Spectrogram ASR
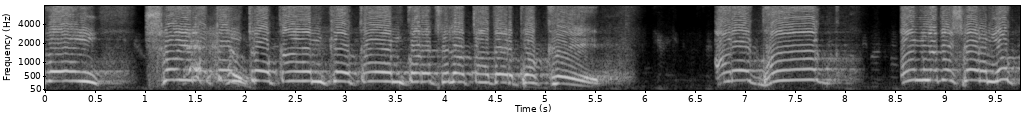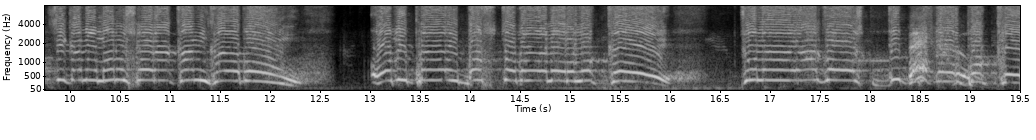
এবং স্বৈরতন্ত্র কায়েমকে কায়েম করেছিল তাদের পক্ষে। আরেক ভাগ বাংলাদেশের মুক্তিকামী মানুষের আকাঙ্ক্ষা এবং অভিপ্রায় বাস্তবায়নের লক্ষ্যে জুলাই আগস্ট বিপ্লবের পক্ষে।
